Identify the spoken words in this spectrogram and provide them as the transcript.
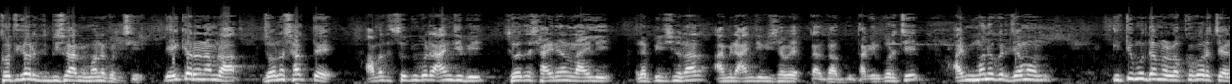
ক্ষতিকর বিষয় আমি মনে করছি। এই কারণে আমরা জনস্বার্থে আমাদের সুপ্রিম কোর্টের আইনজীবী সৈয়দ শাহিনাল লাইলি, এটা পিটিশনার, আমি আইনজীবী হিসাবে দাখিল করেছি। আমি মনে করি যেমন ইতিমধ্যে আমরা লক্ষ্য করেছেন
